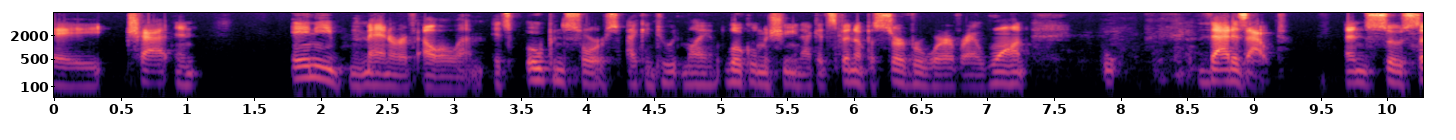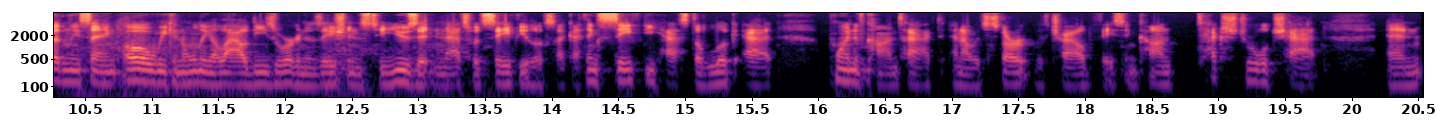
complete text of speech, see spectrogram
a chat in any manner of LLM. It's open source. I can do it in my local machine. I can spin up a server wherever I want. That is out. And so suddenly saying, oh, we can only allow these organizations to use it, and that's what safety looks like. I think safety has to look at point of contact, and I would start with child facing contextual chat and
